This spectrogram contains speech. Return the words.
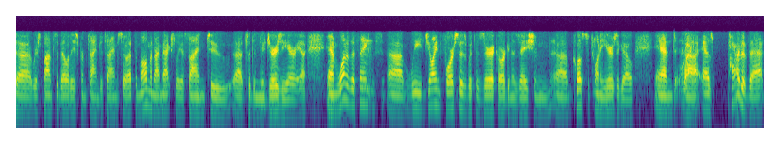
uh, responsibilities from time to time. So at the moment, I'm actually assigned to uh, to the New Jersey area, and one of the things uh, we joined forces with the Zurich organization uh, close to 20 years ago, and right. as part of that,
